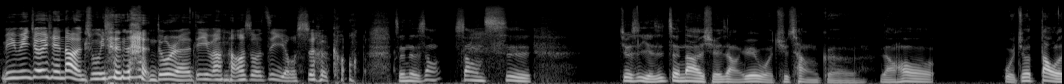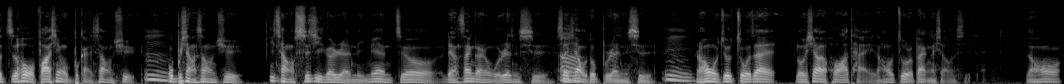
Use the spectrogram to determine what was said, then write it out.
明明就一天到晚出现在很多人的地方，然后说自己有社恐。真的，上上次就是也是正大的学长约我去唱歌，然后。我就到了之后，我发现我不敢上去，嗯，我不想上去。一场十几个人里面，只有两三个人我认识，剩下我都不认识，嗯。然后我就坐在楼下的花台，然后坐了半个小时，然后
